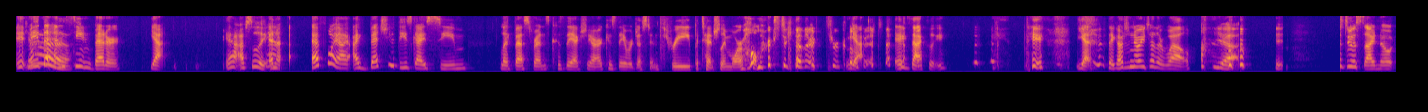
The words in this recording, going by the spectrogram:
It made the end scene better. Yeah. Yeah, absolutely. Yeah. And uh, FYI, I bet you these guys seem like best friends because they actually are because they were just in three potentially more hallmarks together through COVID. Yeah. Exactly. they yes, they got to know each other well. Yeah. Just do a side note.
